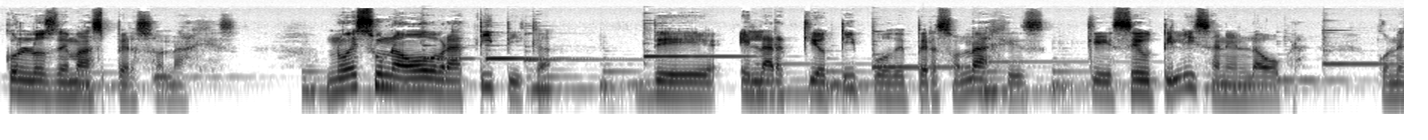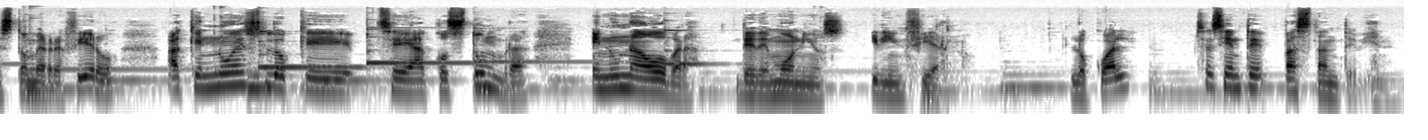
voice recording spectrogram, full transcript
con los demás personajes. No es una obra típica de el arqueotipo de personajes que se utilizan en la obra. Con esto me refiero a que no es lo que se acostumbra en una obra de demonios y de infierno, lo cual se siente bastante bien.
